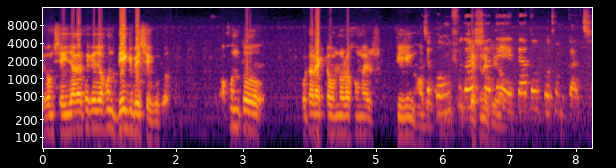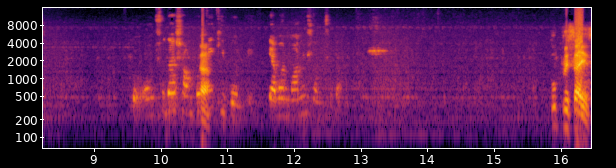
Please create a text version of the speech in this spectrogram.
এবং সেই জায়গা থেকে যখন দেখবে সেগুলো তখন তো ওটার একটা অন্য রকমের ফিলিং হবে। আচ্ছা অংশুদার হবে। এটা তো প্রথম কাজ। তো অংশুদার সম্পর্কে হ্যাঁ। কি বলবি? কেমন মানুষ অংশুদা? খুব প্রিসাইজ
